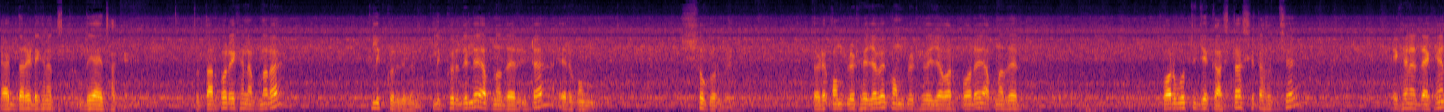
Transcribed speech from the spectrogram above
অ্যাট দ্য রেট এখানে দেয়াই থাকে। তো তারপর এখানে আপনারা ক্লিক করে দেবেন। ক্লিক করে দিলে আপনাদের এটা এরকম শো করবে। তো এটা কমপ্লিট হয়ে যাবে। কমপ্লিট হয়ে যাওয়ার পরে আপনাদের পরবর্তী যে কাজটা, সেটা হচ্ছে এখানে দেখেন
